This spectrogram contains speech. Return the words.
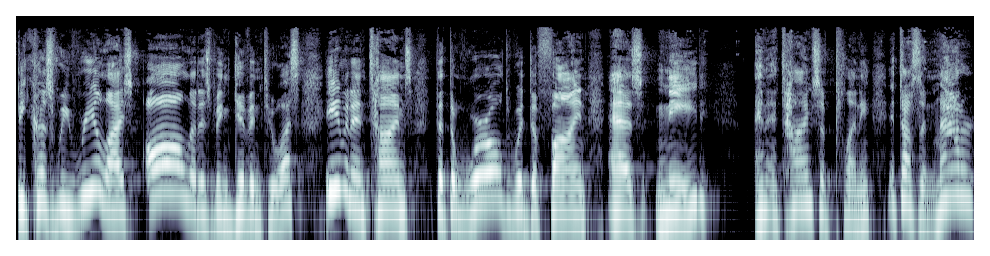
because we realize all that has been given to us, even in times that the world would define as need and in times of plenty, it doesn't matter.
